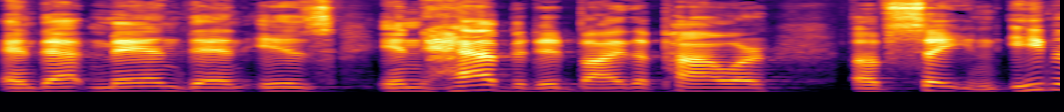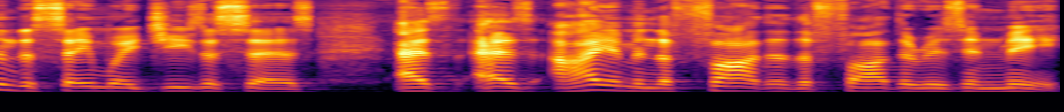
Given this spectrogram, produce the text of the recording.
and that man then is inhabited by the power of Satan, even the same way Jesus says, as, as I am in the Father, the Father is in me.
